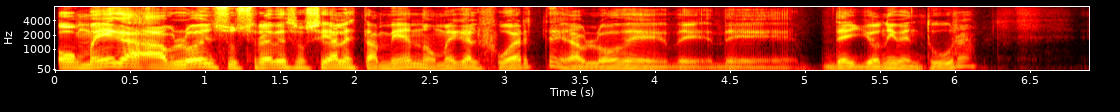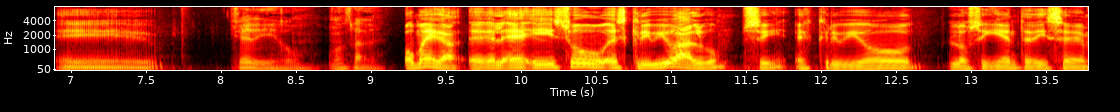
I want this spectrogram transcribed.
Omega habló en sus redes sociales también, Omega el Fuerte, habló de, de- de- de Johnny Ventura. Eh, ¿Qué dijo? No sabe. Omega, él eh, hizo, escribió algo, sí, escribió lo siguiente, dice,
